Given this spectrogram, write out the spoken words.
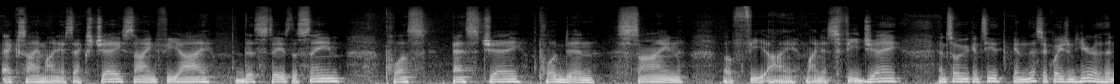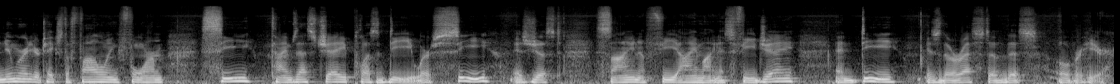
xi minus xj sine phi i. This stays the same, plus sj plugged in sine of phi i minus phi j. And so you can see in this equation here, the numerator takes the following form, c times sj plus d, where c is just sine of phi i minus phi j, and d is the rest of this over here.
